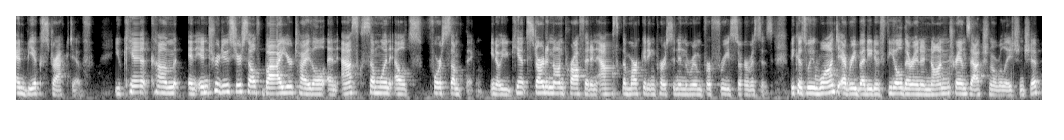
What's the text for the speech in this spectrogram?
and be extractive. You can't come and introduce yourself by your title and ask someone else for something. You know, you can't start a nonprofit and ask the marketing person in the room for free services because we want everybody to feel they're in a non transactional relationship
